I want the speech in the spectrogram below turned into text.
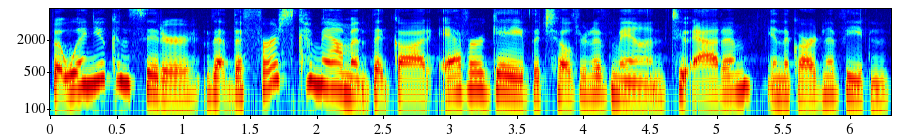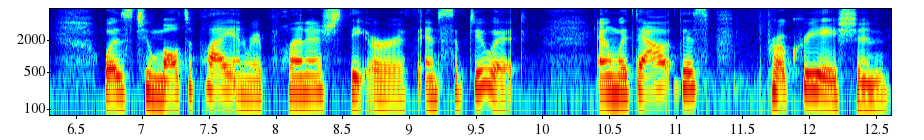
But when you consider that the first commandment that God ever gave the children of man to Adam in the Garden of Eden was to multiply and replenish the earth and subdue it, and without this procreation,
